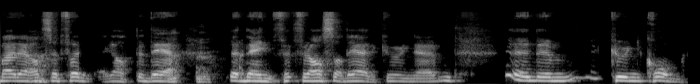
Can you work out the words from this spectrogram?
bare hadde sett for meg at det, den frasa der kunne kun komme.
